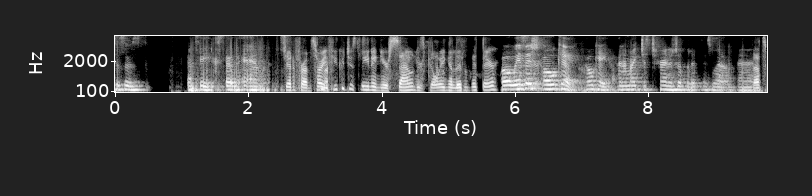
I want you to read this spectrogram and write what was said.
this was a fake. So, um, Jennifer, I'm sorry, if you could just lean in, your sound is going a little bit there. Oh, is it? Okay, okay. And I might just turn it up a bit as well. Um, that's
